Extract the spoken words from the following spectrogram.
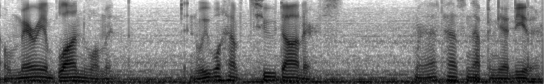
I will marry a blonde woman, and we will have two daughters. That hasn't happened yet either.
